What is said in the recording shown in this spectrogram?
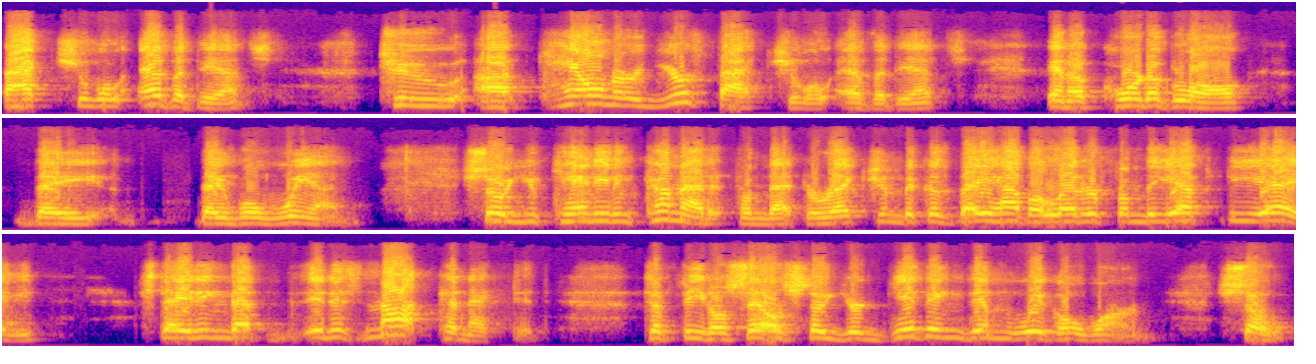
factual evidence to uh, counter your factual evidence in a court of law, they they will win. So you can't even come at it from that direction because they have a letter from the FDA stating that it is not connected to fetal cells. So you're giving them wiggle worm. So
